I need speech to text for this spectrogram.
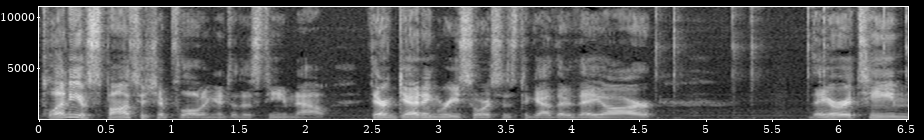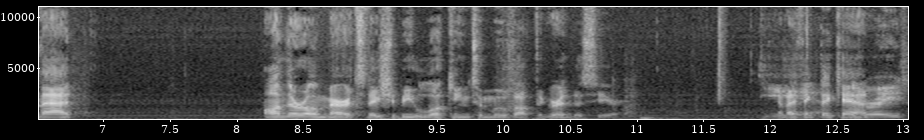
plenty of sponsorship flowing into this team now. They're getting resources together. They are, they are a team that, on their own merits, they should be looking to move up the grid this year, and I think they can. Agreed.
